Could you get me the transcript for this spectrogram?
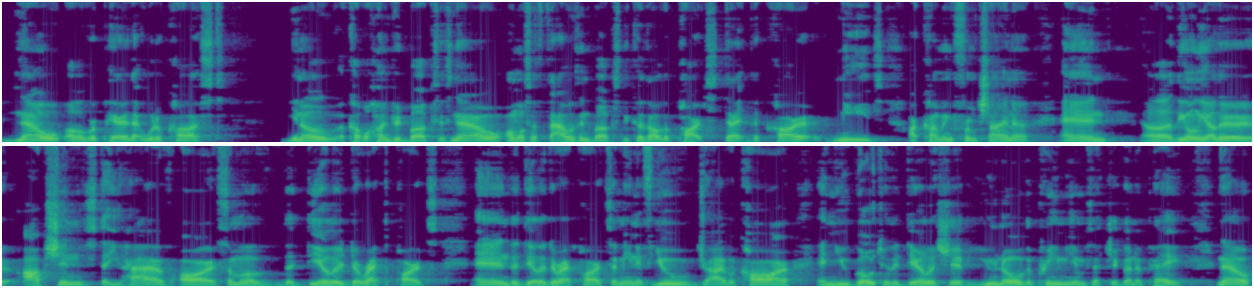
now a repair that would have cost you know a couple hundred bucks is now almost a thousand bucks because all the parts that the car needs are coming from China and uh, the only other options that you have are some of the dealer direct parts. And the dealer direct parts, I mean, if you drive a car and you go to the dealership, you know the premiums that you're going to pay. Now,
